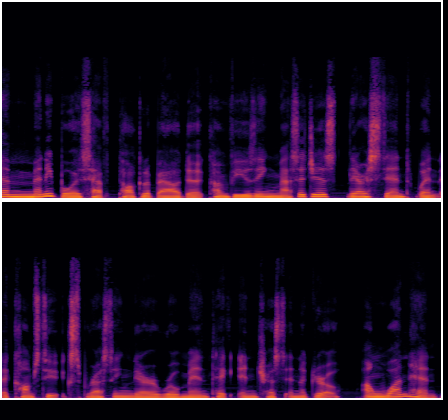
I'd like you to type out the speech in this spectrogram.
And many boys have talked about the confusing messages they are sent when it comes to expressing their romantic interest in a girl. On one hand,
